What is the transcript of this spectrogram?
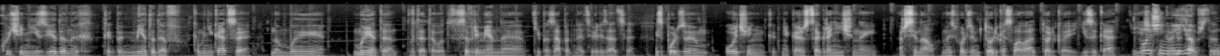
куча неизведанных как бы методов коммуникации, но мы мы это, вот это вот современная, типа западная цивилизация, используем очень, как мне кажется, ограниченный арсенал. Мы используем только слова, только языка. И я очень не неё- там, что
